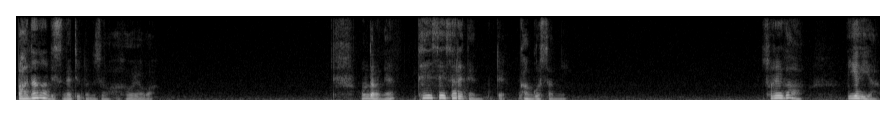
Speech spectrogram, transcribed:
バナナですね。って言ったんですよ母親は。ほんだらね訂正されてんって看護師さんに。それがいやいや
